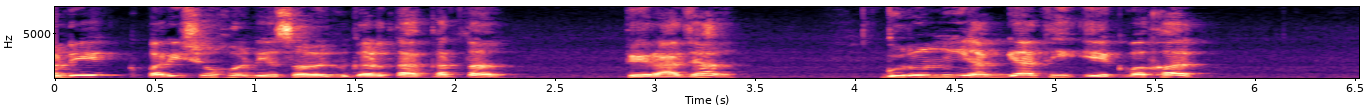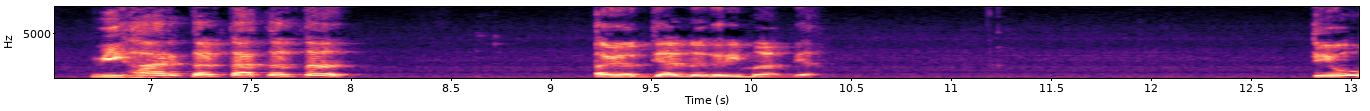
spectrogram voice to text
અનેક પરિશોહોને સહન કરતા કરતાં તે રાજા ગુરુની આજ્ઞાથી એક વખત વિહાર કરતા કરતા અયોધ્યા નગરીમાં આવ્યા. તેઓ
